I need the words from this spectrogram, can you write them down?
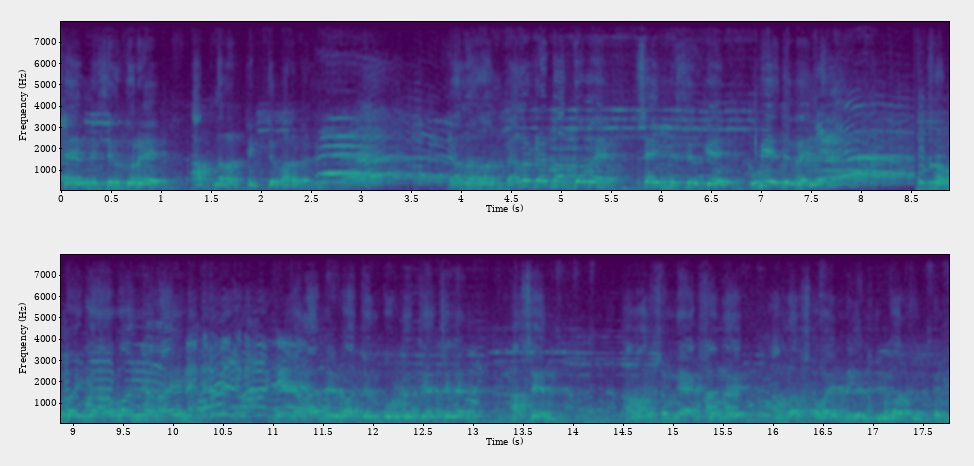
সেই মিছিল করে আপনারা টিকতে পারবেন। জনগণ ব্যালটের মাধ্যমে সেই মিছিলকে উড়িয়ে দেবে। সবাইকে আহ্বান জানাই, যারা নির্বাচন করতে চেয়েছিলেন, আসেন। আমার সঙ্গে একসঙ্গে আমরা সবাই মিলে নির্বাচন করি।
